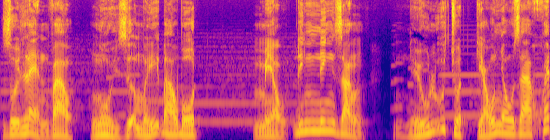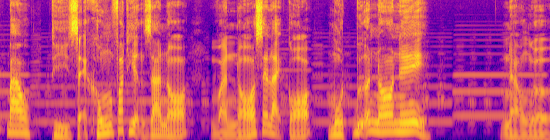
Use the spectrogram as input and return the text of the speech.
rồi lẻn vào ngồi giữa mấy bao bột. Mèo đinh ninh rằng nếu lũ chuột kéo nhau ra khoét bao thì sẽ không phát hiện ra nó và nó sẽ lại có một bữa no nê. Nào ngờ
